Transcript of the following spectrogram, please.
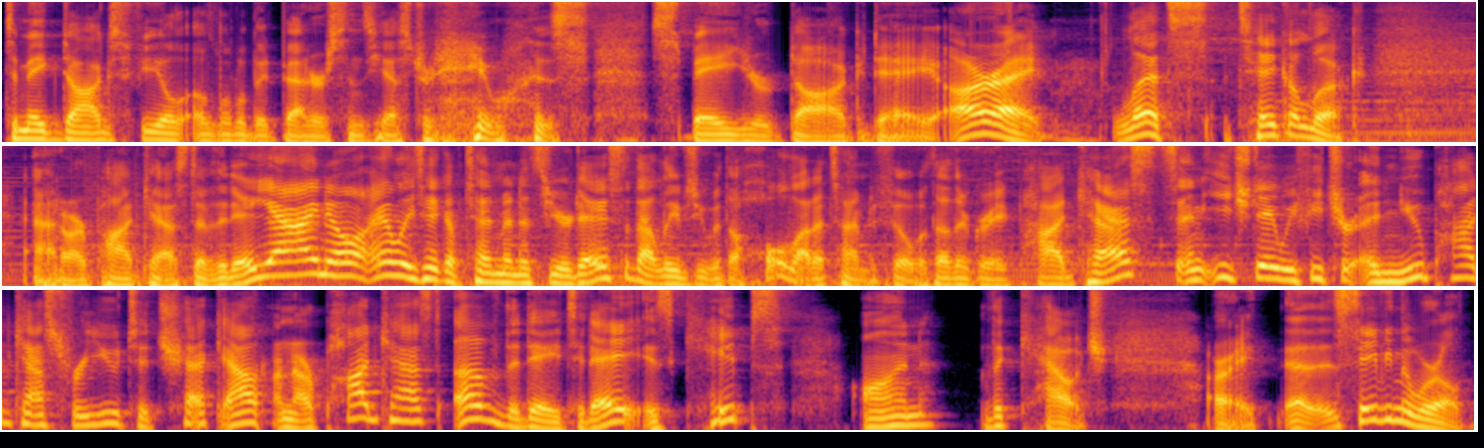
to make dogs feel a little bit better since yesterday was spay your dog day. All right, let's take a look at our podcast of the day. Yeah, I know I only take up 10 minutes of your day, so that leaves you with a whole lot of time to fill with other great podcasts. And each day we feature a new podcast for you to check out. And our podcast of the day today is Capes on the Couch. All right, uh, saving the world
